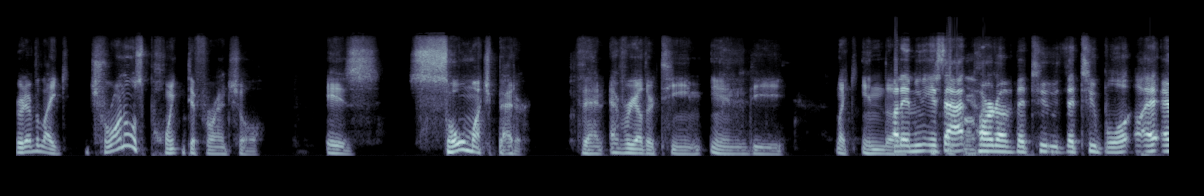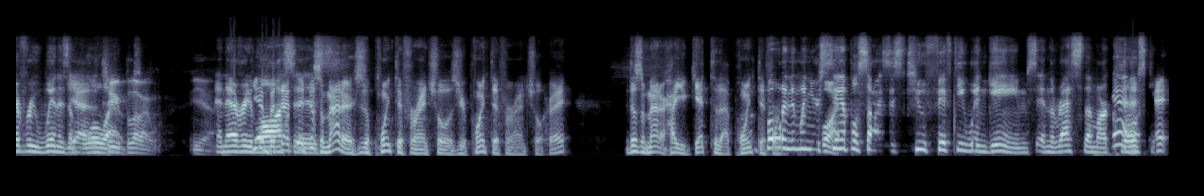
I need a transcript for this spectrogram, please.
or whatever. Like Toronto's point differential is so much better than every other team in the like in the. But I mean, is that Conference. part of the two the two blow? uh, Every win is a yeah, blowout, two blowout. Yeah. and every Yeah, loss but that, it is doesn't matter. It's just a point differential is your point differential, right? It doesn't matter how you get to that point But when, when your What? sample size is two fifty win games and the rest of them are Yeah, close and- games,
